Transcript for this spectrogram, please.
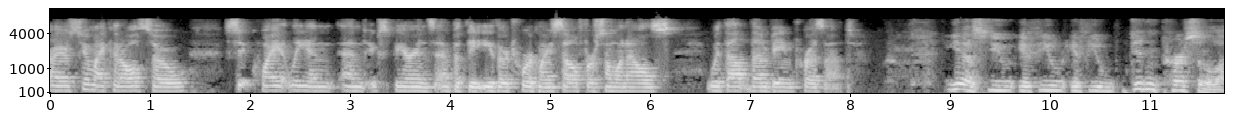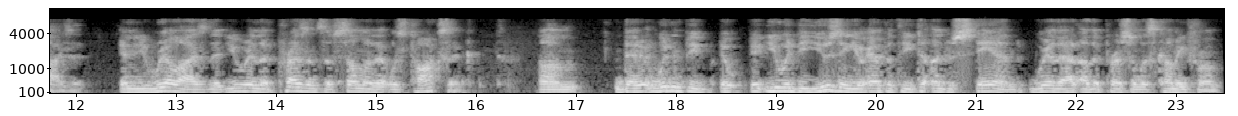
I assume I could also sit quietly and, and experience empathy either toward myself or someone else without them being present. Yes, you if you if you didn't personalize it, and you realized that you were in the presence of someone that was toxic, um, then it wouldn't be, it, it, you would be using your empathy to understand where that other person was coming from,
